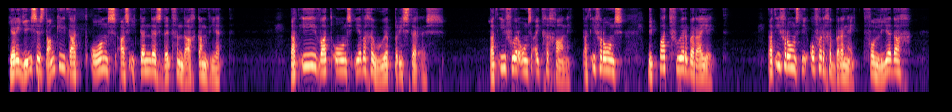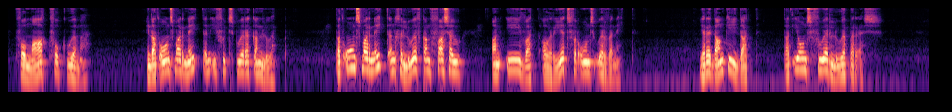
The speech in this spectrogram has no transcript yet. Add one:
Here Jesus, dankie dat ons as u kinders dit vandag kan weet dat u wat ons ewige hoëpriester is dat u voor ons uitgegaan het dat u vir ons die pad voorberei het dat u vir ons die offer gebring het volledig volmaak volkome en dat ons maar net in u voetspore kan loop dat ons maar net in geloof kan vashou aan u wat alreeds vir ons oorwin het. Here dankie dat dat U ons voorloper is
